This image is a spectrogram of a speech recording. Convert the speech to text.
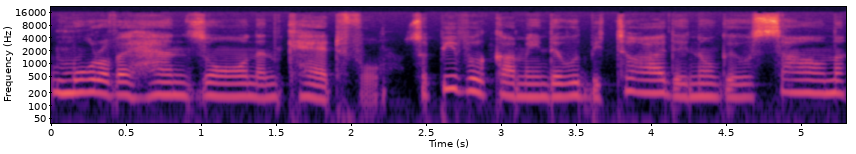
more of a hands-on and cared for. So people come in, they would be tired, they know go sauna,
